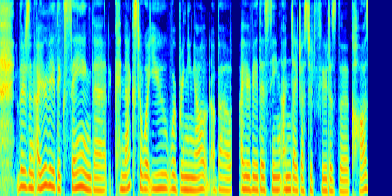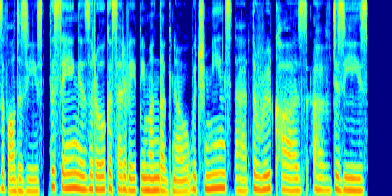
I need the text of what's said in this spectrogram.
There's an Ayurvedic saying that connects to what you were bringing out about Ayurveda seeing undigested food as the cause of all disease. The saying is roga sarvepi mandagno, which means that the root cause of disease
